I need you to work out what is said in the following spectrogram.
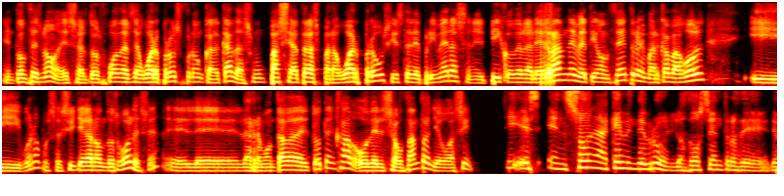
Entonces, no, esas dos jugadas de Pros fueron calcadas. Un pase atrás para Pros y este de primeras en el pico del área grande, metía un centro y marcaba gol. Y bueno, pues así llegaron dos goles. ¿eh? la remontada del Tottenham o del Southampton llegó así. Sí, es en zona Kevin De Bruyne, los dos centros de, de.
